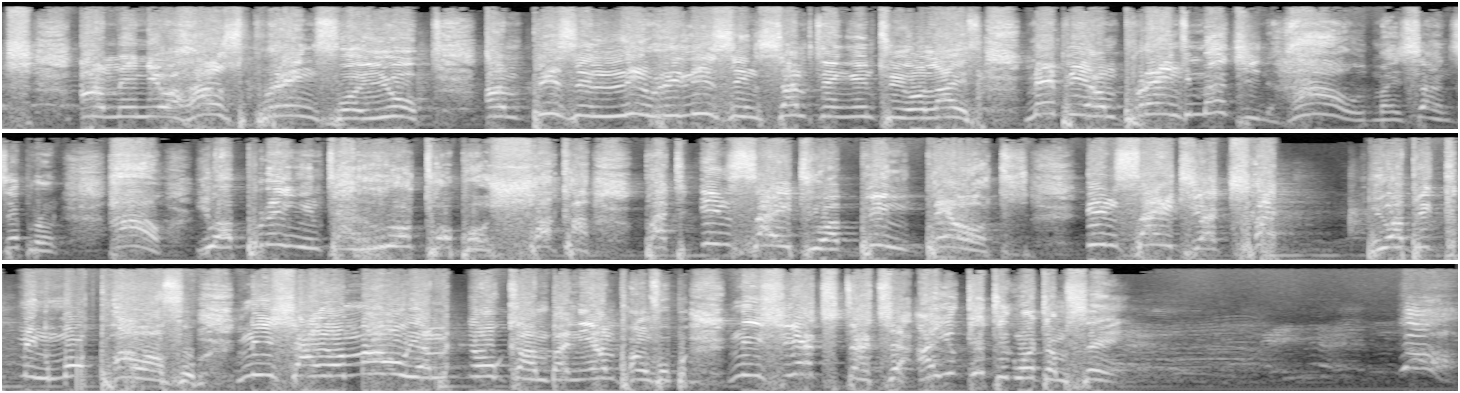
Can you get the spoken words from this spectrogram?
church. I'm in your house praying for you. I'm busy releasing something into your life. Maybe I'm praying. Imagine how, my son, Zebron, how you are praying in Tarotobo Shaka, but inside you are being built. Inside your chat you are becoming more powerful are you getting what i'm saying yeah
